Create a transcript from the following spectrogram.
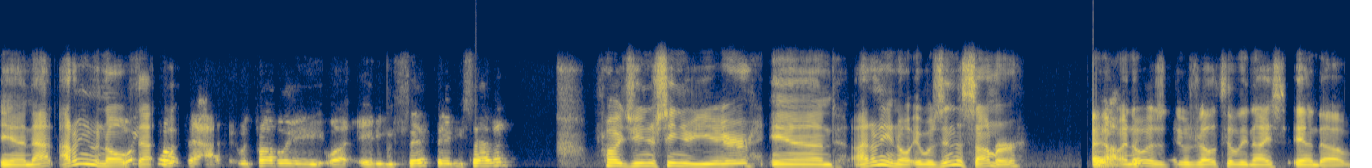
and that I don't even know What if that was that? It was probably what 86, 87? probably junior senior year, and I don't even know. It was in the summer. I know, I know it was it was relatively nice, and uh,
